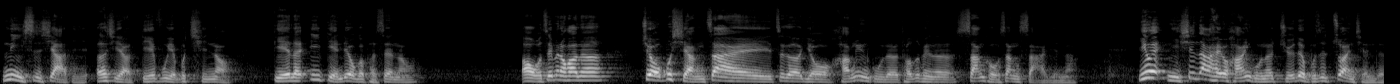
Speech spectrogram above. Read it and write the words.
逆势下跌，而且啊，跌幅也不轻哦，跌了一点六个 percent 哦。哦，我这边的话呢，就不想在这个有航运股的投资品的伤口上撒盐了，因为你现在还有航运股呢，绝对不是赚钱的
